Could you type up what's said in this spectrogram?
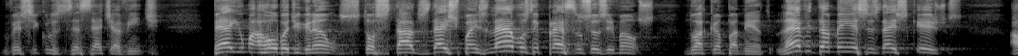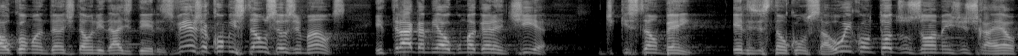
versículos 17 a 20. Pegue uma roupa de grãos tostados, dez pães, leva-os depressa aos seus irmãos no acampamento. Leve também esses dez queijos ao comandante da unidade deles. Veja como estão os seus irmãos e traga-me alguma garantia de que estão bem. Eles estão com Saul e com todos os homens de Israel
